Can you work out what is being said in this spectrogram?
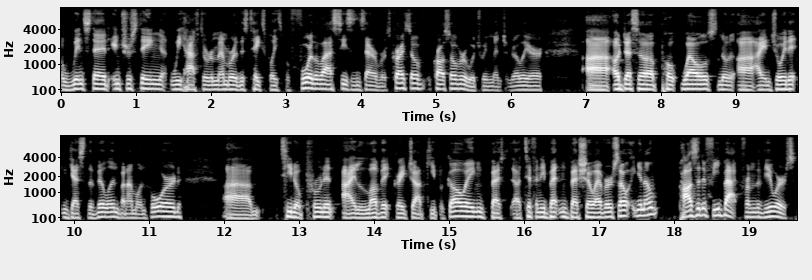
Winstead, interesting. We have to remember this takes place before the last season's Arrowverse crossover, crossover which we mentioned earlier. Uh, Odessa Pope Wells, no, uh, I enjoyed it and guessed the villain, but I'm on board. Um, Tito Prunit, I love it. Great job. Keep it going. Best uh, Tiffany Benton, best show ever. So, you know, positive feedback from the viewers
